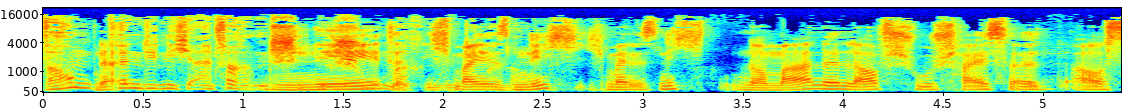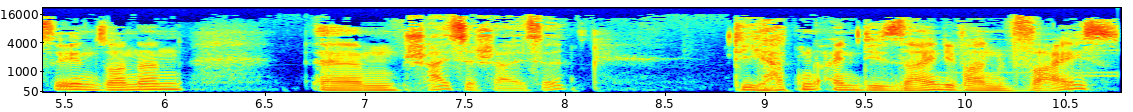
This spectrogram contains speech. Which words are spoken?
Warum Na, können die nicht einfach einen schicken Nee, Schuh machen? ich meine es nicht. Ich meine es nicht normale Laufschuh scheiße aussehen, sondern ähm, Scheiße, scheiße. die hatten ein Design, die waren weiß.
